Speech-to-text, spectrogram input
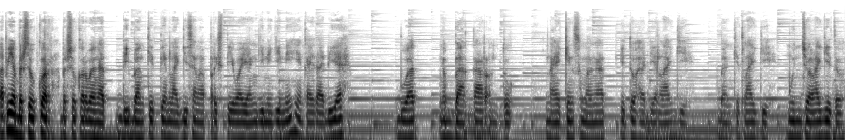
tapi ya bersyukur bersyukur banget dibangkitin lagi sama peristiwa yang gini-gini yang kayak tadi ya buat ngebakar untuk naikin semangat itu hadir lagi bangkit lagi muncul lagi tuh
